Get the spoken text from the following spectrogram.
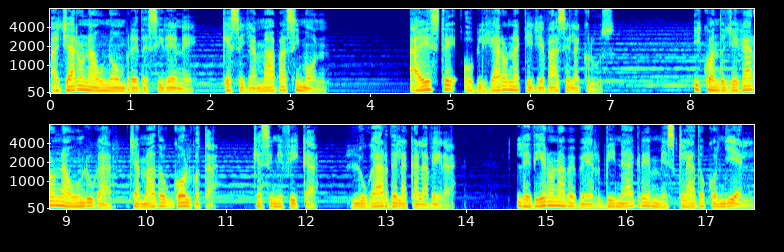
hallaron a un hombre de Sirene que se llamaba Simón. A éste obligaron a que llevase la cruz. Y cuando llegaron a un lugar llamado Gólgota, que significa lugar de la calavera, le dieron a beber vinagre mezclado con hiel,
